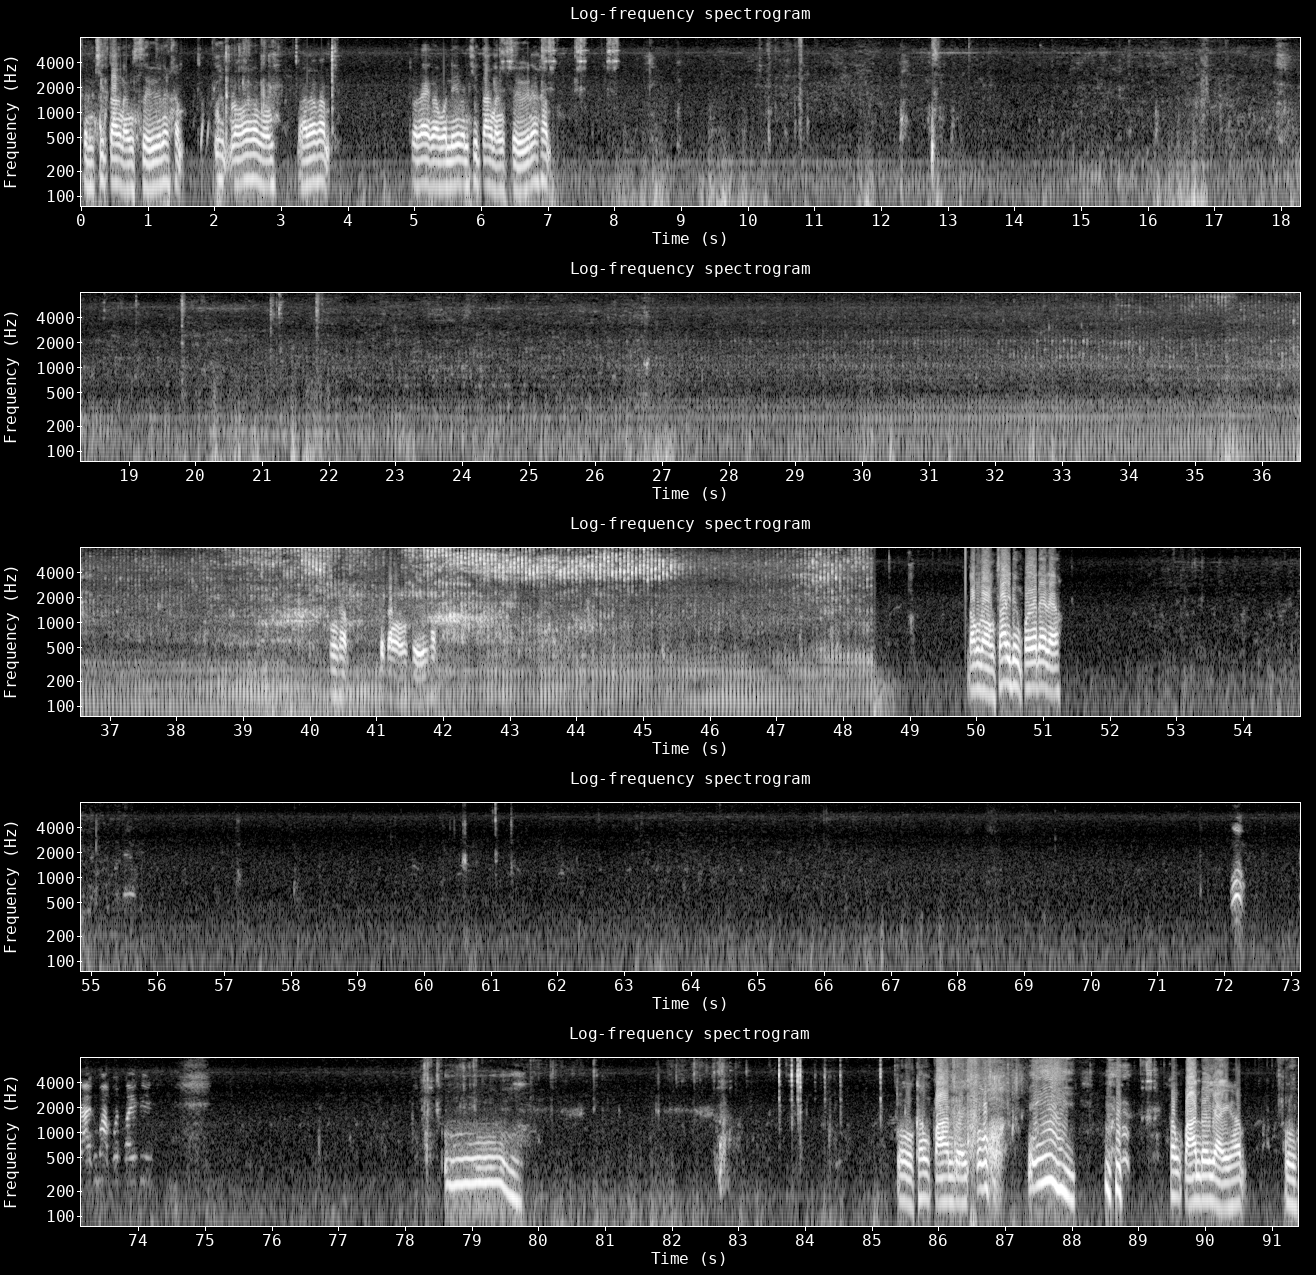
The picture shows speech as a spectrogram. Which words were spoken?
เป็นที่ตั้งหนังสือนะครับเรียบร้อยครับผมมาแล้วครับตัวแรกเราวันนี้เป็นที่ตั้งหนังสือนะครับ ครับที่ตั้งหนังสือครับต้องลองใช้ดึงเปิดได้แล้ว โอ้ยายทุกว่าเปิดไฟดี อืมโอ้ข้างปานตัวโอ้อีข้างปานตัวใหญ่ครับโอืม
